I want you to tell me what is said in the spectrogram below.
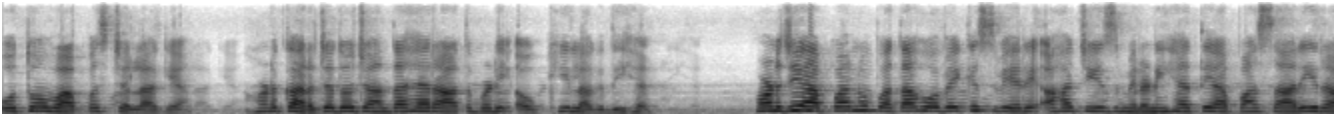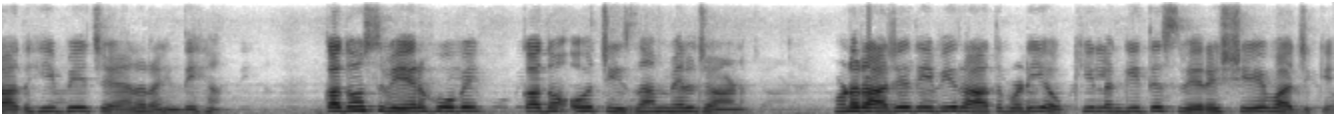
ਉਥੋਂ ਵਾਪਸ ਚਲਾ ਗਿਆ। ਹੁਣ ਘਰ ਜਦੋਂ ਜਾਂਦਾ ਹੈ, ਰਾਤ ਬੜੀ ਔਖੀ ਲੱਗਦੀ ਹੈ। ਹੁਣ ਜੇ ਆਪਾਂ ਨੂੰ ਪਤਾ ਹੋਵੇ ਕਿ ਸਵੇਰੇ ਆਹ ਚੀਜ਼ ਮਿਲਣੀ ਹੈ ਤੇ ਆਪਾਂ ਸਾਰੀ ਰਾਤ ਹੀ ਬੇਚੈਨ ਰਹਿੰਦੇ ਹਾਂ। ਕਦੋਂ ਸਵੇਰ ਹੋਵੇ, ਕਦੋਂ ਉਹ ਚੀਜ਼ਾਂ ਮਿਲ ਜਾਣ। ਹੁਣ ਰਾਜੇ ਦੀ ਵੀ ਰਾਤ ਬੜੀ ਔਖੀ ਲੰਗੀ ਤੇ ਸਵੇਰੇ 6 ਵਜ ਕੇ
